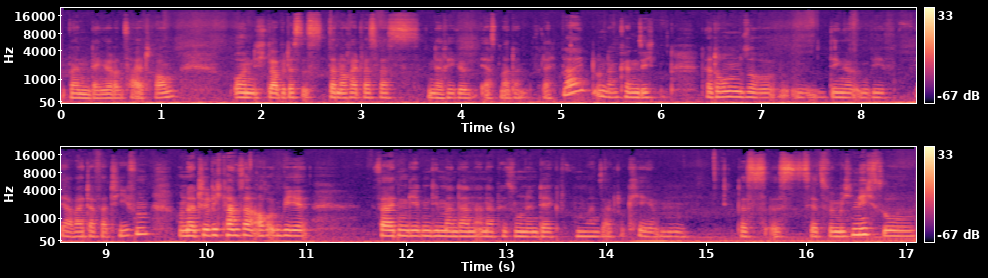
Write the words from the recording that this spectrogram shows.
über einen längeren Zeitraum. Und ich glaube, das ist dann auch etwas, was in der Regel erstmal dann vielleicht bleibt und dann können sich darum so Dinge irgendwie ja, weiter vertiefen. Und natürlich kann es dann auch irgendwie Seiten geben, die man dann an der Person entdeckt, wo man sagt, okay, hm, das ist jetzt für mich nicht so,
